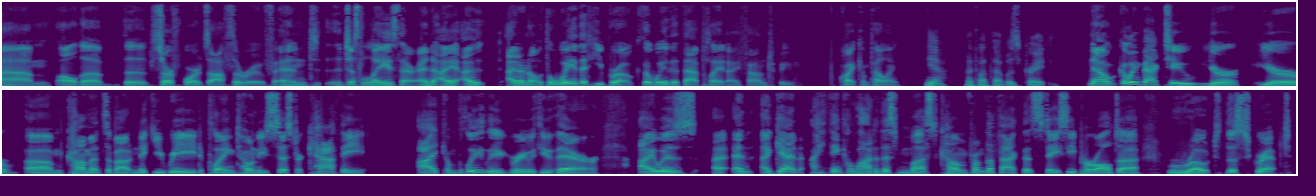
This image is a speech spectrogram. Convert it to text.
um all the the surfboards off the roof and just lays there. And I, I i don't know. The way that he broke the way that that played i found to be quite compelling. Yeah, I thought that was great. now going back to your your um comments about nikki reed playing tony's sister kathy i completely agree with you there. I was uh, and again i think a lot of this must come from the fact that stacy peralta wrote the script.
